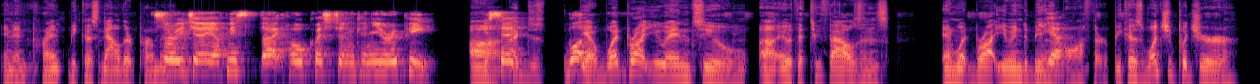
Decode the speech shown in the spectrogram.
and in print because now they're permanent. Sorry, Jay, I've missed that whole question. Can you repeat? Uh, you said I just, what? yeah. What brought you into uh, with the 2000s, and what brought you into being an author? Because once you put your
